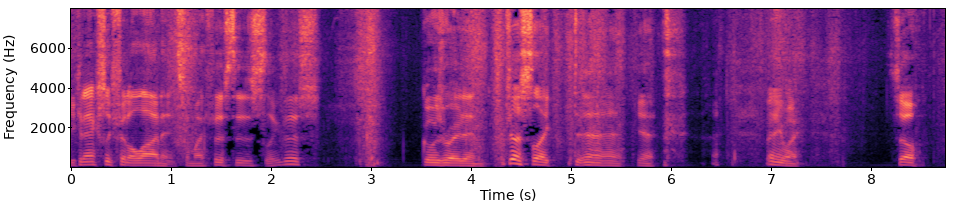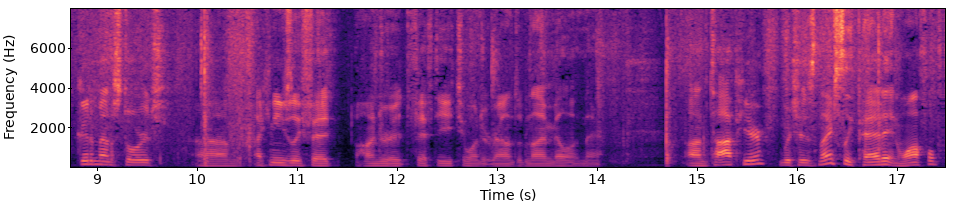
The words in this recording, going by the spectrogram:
You can actually fit a lot in. So my fist is like this, goes right in, just like that. yeah. anyway, so good amount of storage. Um, I can easily fit 150, 200 rounds of 9 mil in there. On top here, which is nicely padded and waffled,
